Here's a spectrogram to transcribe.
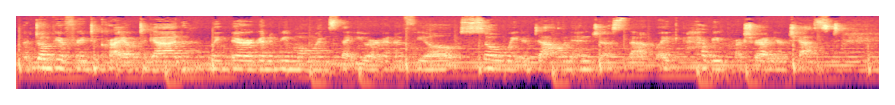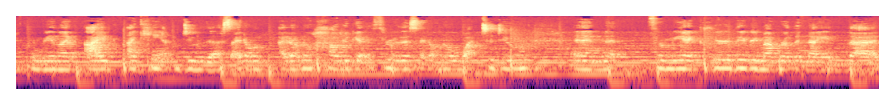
But don't be afraid to cry out to God. Like there are going to be moments that you are going to feel so weighted down and just that like heavy pressure on your chest and being like I I can't do this. I don't I don't know how to get through this. I don't know what to do. And for me, I clearly remember the night that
